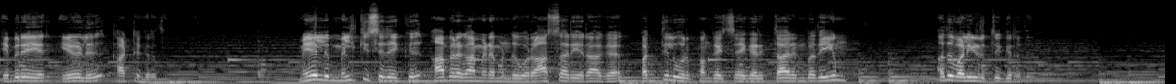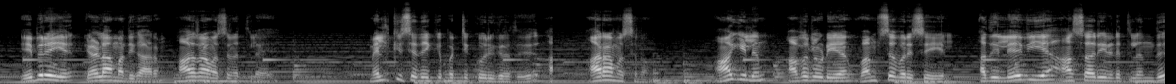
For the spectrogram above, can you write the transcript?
எபிரேயர் ஏழு காட்டுகிறது. மேலும் மெல்கி சிதைக்கு ஆபிரகாமிடமிருந்து ஒரு ஆசாரியராக பத்தில் ஒரு பங்கை சேகரித்தார் என்பதையும் அது வலியுறுத்துகிறது. எபிரேயர் ஏழாம் அதிகாரம் ஆறாம் வசனத்தில் மெல்கி சிதைக்கு பற்றி கூறுகிறது. ஆறாம் வசனம் ஆகிலும் அவர்களுடைய வம்ச வரிசையில் அது லேவிய ஆசாரியரிடத்திலிருந்து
